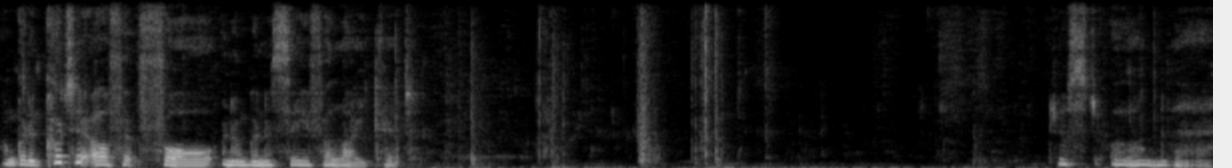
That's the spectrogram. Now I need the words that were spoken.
I'm going to cut it off at four and I'm going to see if I like it. Just along there.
